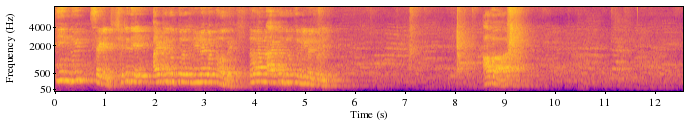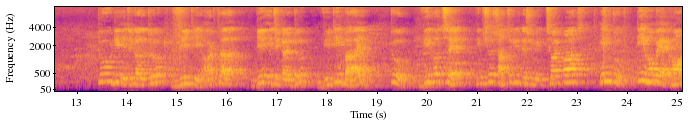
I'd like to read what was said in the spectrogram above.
তিন দুই সেকেন্ড সেটা দিয়ে আরেকটা দূরত্ব নির্ণয় করতে হবে। তাহলে আমরা আরেকটা দূরত্ব নির্ণয় করি। আবার two D is equal to VT অর্থাৎ D is equal to VT by two V হচ্ছে তিনশো সাতচল্লিশ দশমিক ছয় পাঁচ ইন্টু টি হবে এখন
